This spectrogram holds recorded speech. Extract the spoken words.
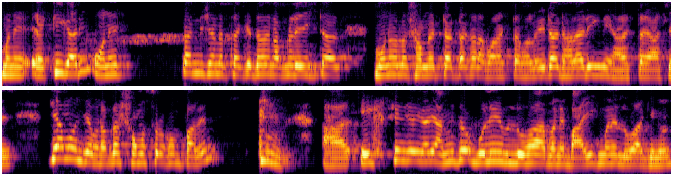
মানে একই গাড়ি অনেক কন্ডিশনের থাকে। ধরেন আপনার এইটার মনে হলো সামনের টায়ারটা খারাপ আর একটা ভালো। এটা ঢালাই রিং নেই আরেকটা আছে। যেমন যেমন আপনার সমস্ত রকম পাবেন। আর এক্সচেঞ্জের গাড়ি আমি তো বলি লোহা মানে বাইক মানে লোহা কিনুন।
